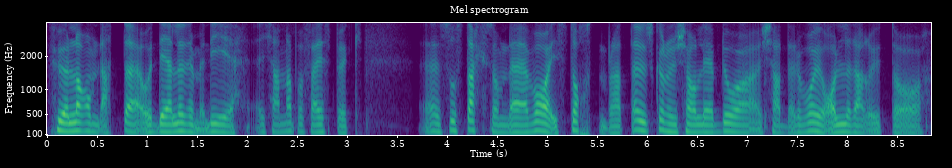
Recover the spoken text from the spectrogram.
føler om dette', og dele det med de jeg kjenner på Facebook. Eh, så sterk som det var i starten på dette. Jeg husker når Charlie Hebdo skjedde. Det var jo alle der ute og eh,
